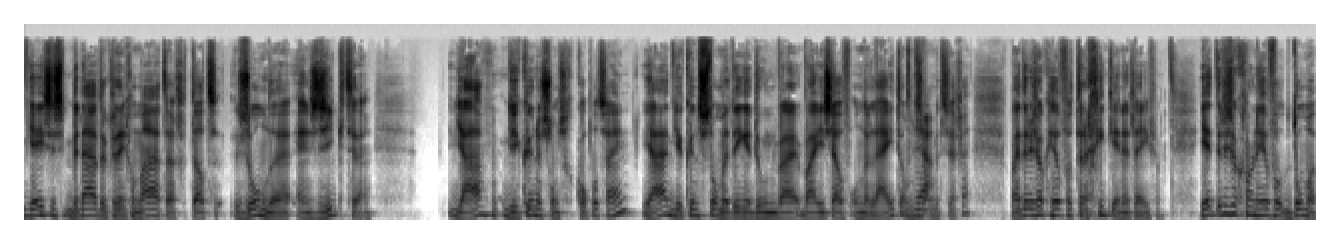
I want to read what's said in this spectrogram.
Jezus benadrukt regelmatig dat zonde en ziekte... ja, die kunnen soms gekoppeld zijn. Ja, je kunt stomme dingen doen waar, waar je zelf onder lijdt, om het Ja. zo maar te zeggen. Maar er is ook heel veel tragiek in het leven. Er is ook gewoon heel veel domme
